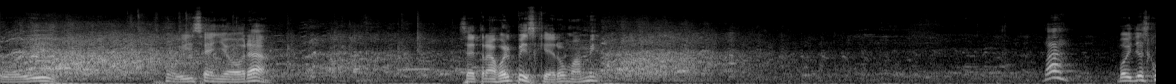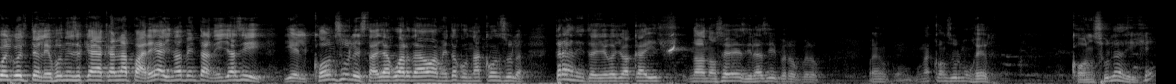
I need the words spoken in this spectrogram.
Uy, uy, señora. Se trajo el pisquero, mami. Va, voy, descuelgo el teléfono ese que hay acá en la pared, hay unas ventanillas y, y el cónsul está allá guardado, me meto con una cónsula. Entonces llego yo acá y, no, no sé decir así, pero, pero, bueno, una cónsul mujer. ¿Cónsula dije?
